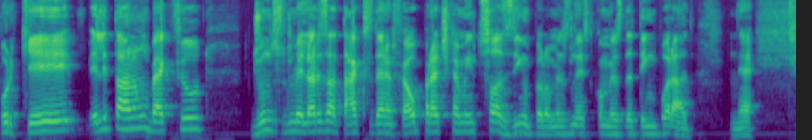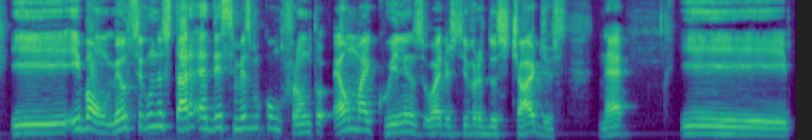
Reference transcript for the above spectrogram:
porque ele tá num backfield de um dos melhores ataques da NFL praticamente sozinho, pelo menos nesse começo da temporada, né? E, e bom, meu segundo star é desse mesmo confronto, é o Mike Williams, o wide receiver dos Chargers, né? E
